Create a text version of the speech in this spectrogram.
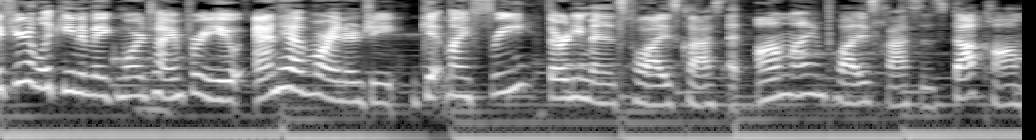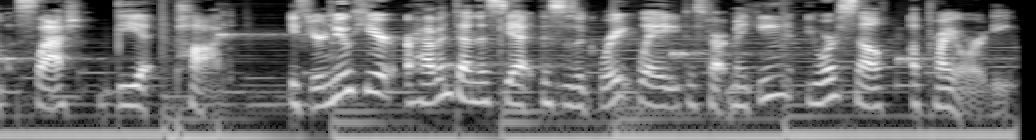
if you're looking to make more time for you and have more energy, get my free 30 minutes Pilates class at onlinepilatesclasses.com slash beitpod. If you're new here or haven't done this yet, this is a great way to start making yourself a priority.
